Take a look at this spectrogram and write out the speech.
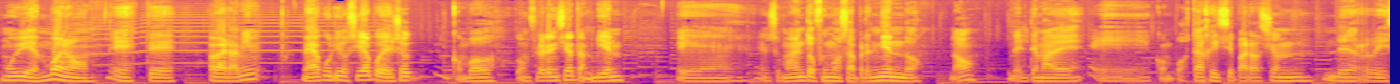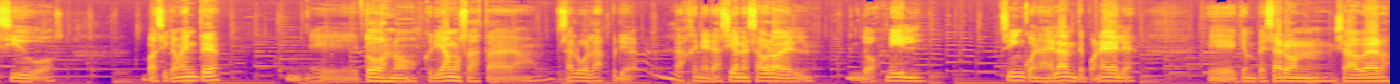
Muy bien, bueno, este, a ver, a mí me da curiosidad porque yo con vos, con Florencia también eh, en su momento fuimos aprendiendo, ¿no? Del tema de eh, compostaje y separación de residuos. Básicamente, eh, todos nos criamos hasta, salvo las, las generaciones ahora del 2005 en adelante, ponele, que empezaron ya a ver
